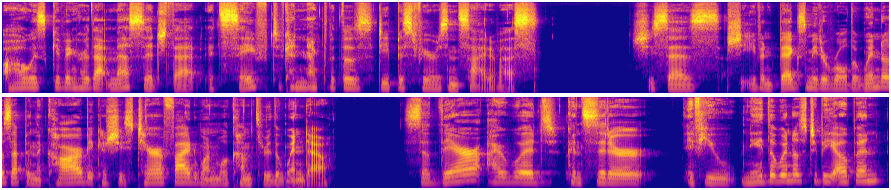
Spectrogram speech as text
Always giving her that message that it's safe to connect with those deepest fears inside of us. She says she even begs me to roll the windows up in the car because she's terrified one will come through the window. So, there I would consider if you need the windows to be open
